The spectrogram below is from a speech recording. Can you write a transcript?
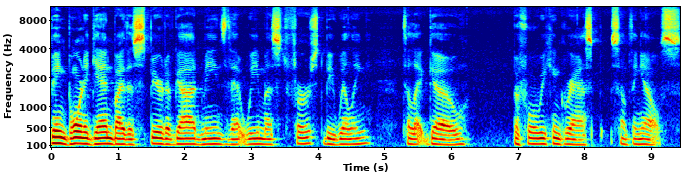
being born again by the Spirit of God means that we must first be willing to let go before we can grasp something else.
